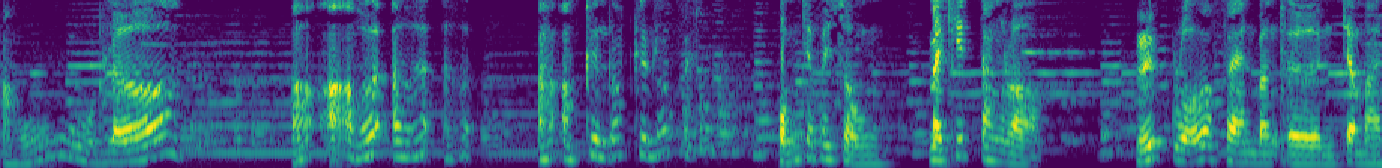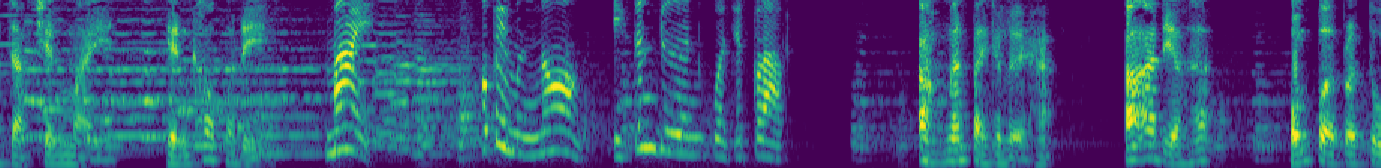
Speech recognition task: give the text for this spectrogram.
เอาเหรอเอาเอาเอาเถอะเอาเถอะเอาเถอะเอาเอาขึ้นรถขึ้นรถไปผมจะไปส่ง ไม่คิดตังค์หรอก หรือกลัวว่าแฟนบังเอิญจะมาจากเชียงใหม่ เห็นเข้าพอดี ไม่เขาไปเมืองนอก อีกตั้งเดือนกว่าจะกลับอ้าวงั้นไปกันเลยฮะอ่าเดี๋ยวฮะ ผมเปิดประตู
